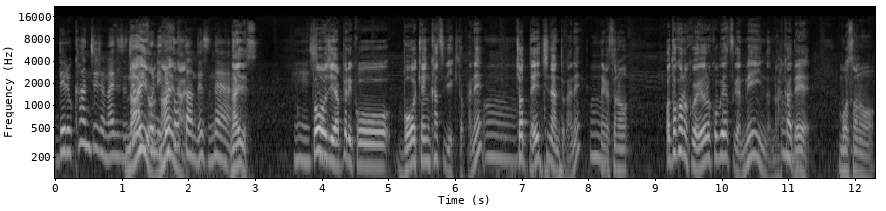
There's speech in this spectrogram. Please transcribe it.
出る感じじゃないですね。ないよ。ジャンプに出とったんですね。ないです。当時やっぱりこう冒険活劇とかね、うん。ちょっとエッチなんとかね、ん。なんかその男の子が喜ぶやつがメインの中で、もうその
